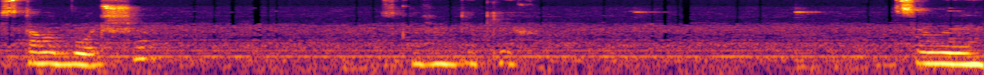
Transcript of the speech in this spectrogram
стало больше, скажем, таких. Целые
